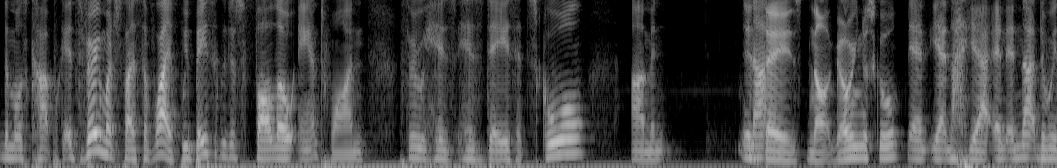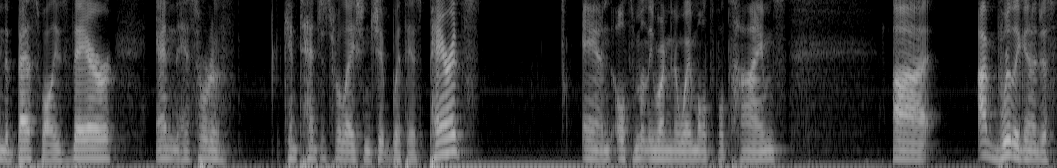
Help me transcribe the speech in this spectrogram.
the most complicated. It's very much slice of life. We basically just follow Antoine through his his days at school, um, and His Not- days not going to school. and yeah, not, yeah, and, and not doing the best while he's there, and his sort of contentious relationship with his parents, and ultimately running away multiple times. Uh, I'm really gonna just,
